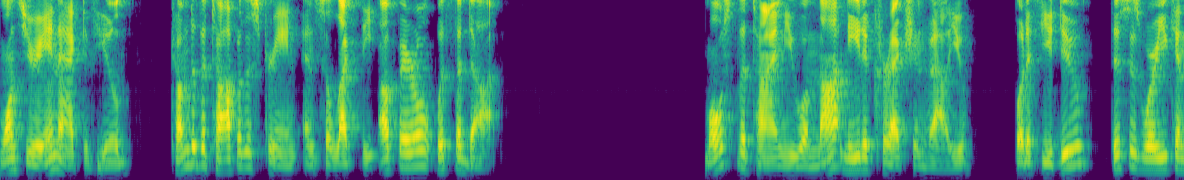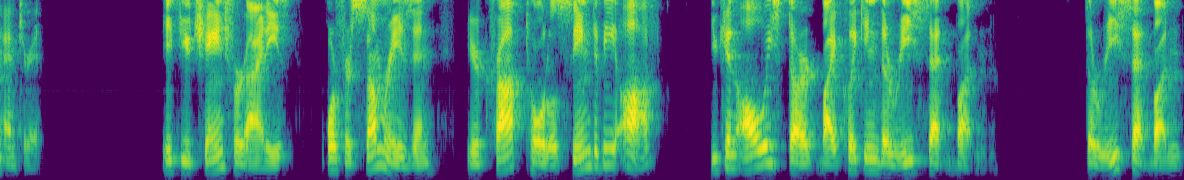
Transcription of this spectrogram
Once you're in active yield, come to the top of the screen and select the up arrow with the dot. Most of the time you will not need a correction value, but if you do, this is where you can enter it. If you change varieties, or for some reason your crop totals seem to be off, you can always start by clicking the Reset button. The Reset button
